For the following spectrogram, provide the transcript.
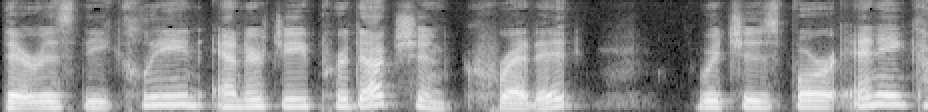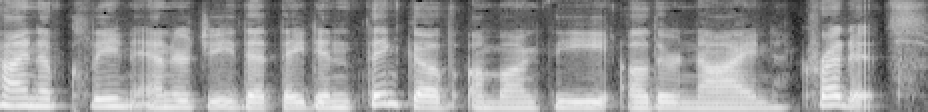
there is the Clean Energy Production Credit which is for any kind of clean energy that they didn't think of among the other nine credits.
